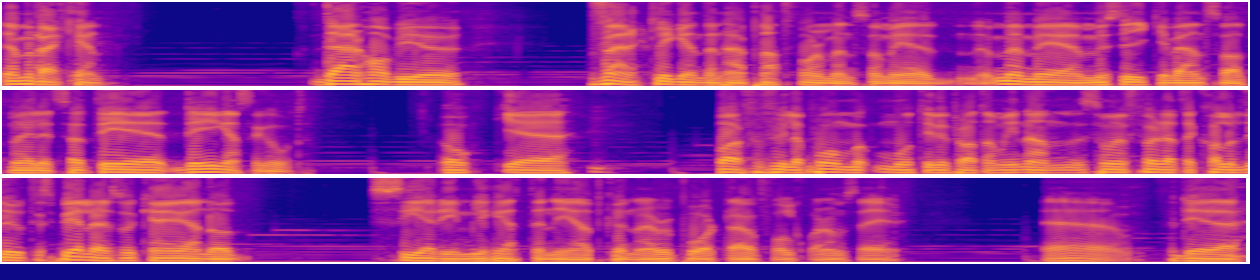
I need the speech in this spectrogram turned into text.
ja men verkligen. Där har vi ju verkligen den här plattformen som är med, med musikevents och allt möjligt. Så det, det är ganska coolt. Och eh, bara för att fylla på mot det vi pratade om innan. Som en före detta Call of Duty-spelare så kan jag ändå se rimligheten i att kunna reporta folk vad de säger. Eh, för det,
